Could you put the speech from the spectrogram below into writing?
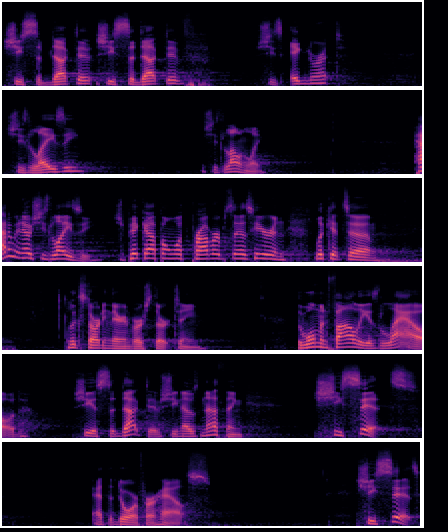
she's seductive, she's seductive She's ignorant. She's lazy. She's lonely. How do we know she's lazy? Did you pick up on what the proverb says here? And look at, uh, look starting there in verse 13. The woman folly is loud. She is seductive. She knows nothing. She sits at the door of her house. She sits.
